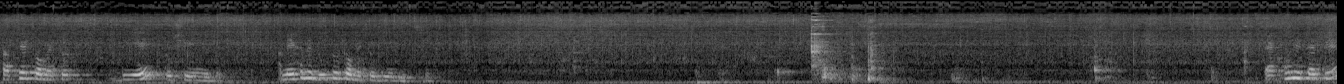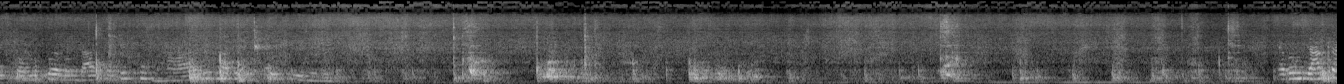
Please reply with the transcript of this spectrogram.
সাথে টমেটো দিয়ে কষিয়ে নিব। আমি এখানে দুটো টমেটো দিয়ে দিচ্ছি। এখন এটাকে টমেটো এবং ডালটাকে খুব ভালোভাবে এবং জালটা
